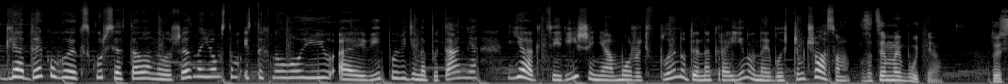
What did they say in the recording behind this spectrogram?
Для декого екскурсія стала не лише знайомством із технологією, а й відповіді на питання, як ці рішення можуть вплинути на країну найближчим часом. за це майбутнє. Тобто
